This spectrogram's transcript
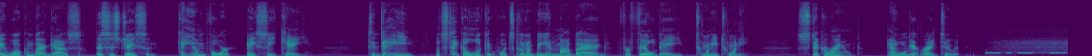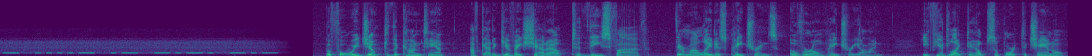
Hey, welcome back guys. This is Jason, KM4ACK. Today, let's take a look at what's going to be in my bag for Field Day 2020. Stick around and we'll get right to it. Before we jump to the content, I've got to give a shout out to these five. They're my latest patrons over on Patreon. If you'd like to help support the channel,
